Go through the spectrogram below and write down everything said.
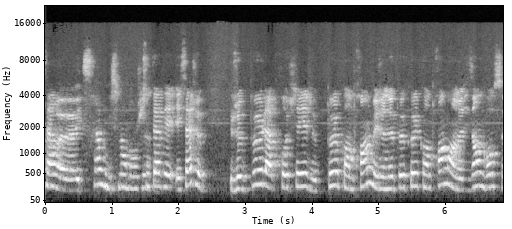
ça. extrêmes où il se met en danger. Tout à fait. Et ça, je, je peux l'approcher, je peux comprendre, mais je ne peux que le comprendre en me disant bon, ce,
